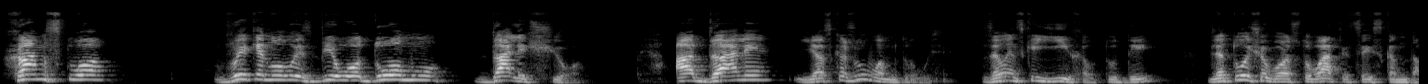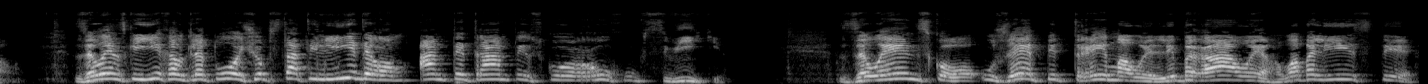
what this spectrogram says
Хамство викинули з Білого Дому. Далі що? А далі, я скажу вам, друзі, Зеленський їхав туди для того, щоб влаштувати цей скандал. Зеленський їхав для того, щоб стати лідером антитрампівського руху в світі. Зеленського уже підтримали ліберали, глобалісти,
